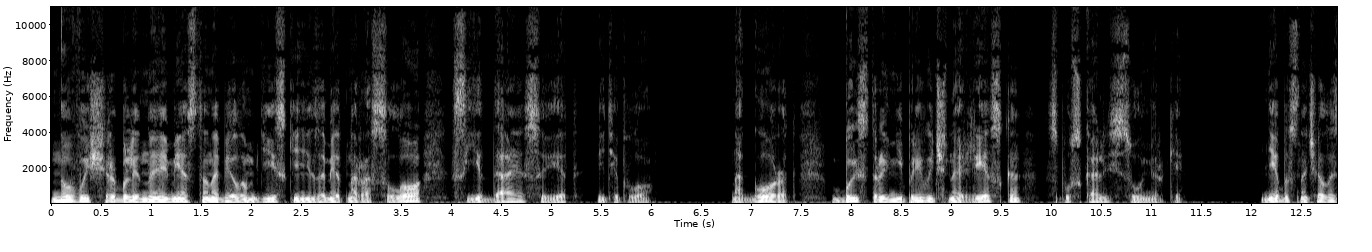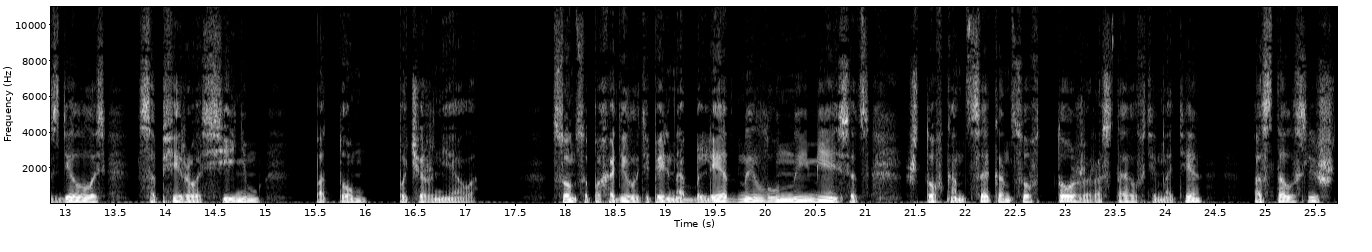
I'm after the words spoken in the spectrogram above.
но выщербленное место на белом диске незаметно росло, съедая свет и тепло. На город быстро и непривычно резко спускались сумерки. Небо сначала сделалось сапфирово-синим, потом почернело. Солнце походило теперь на бледный лунный месяц, что в конце концов тоже растаял в темноте, осталось лишь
